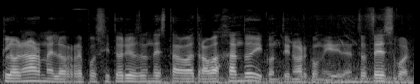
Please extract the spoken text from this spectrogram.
clonarme los repositorios donde estaba trabajando y continuar con mi vida. Entonces, bueno,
